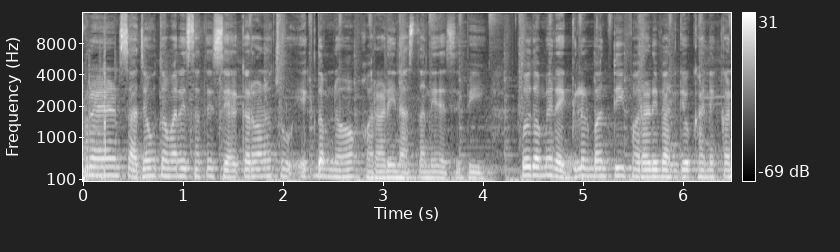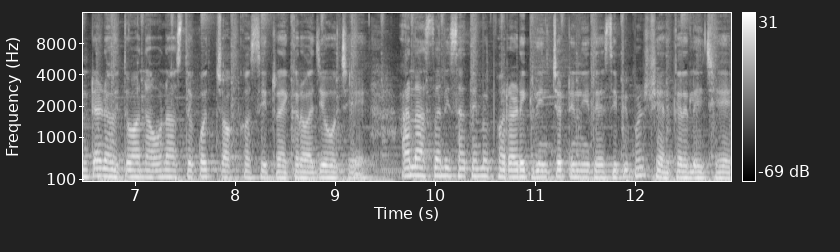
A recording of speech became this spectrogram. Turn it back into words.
ફ્રેન્ડ્સ, આજે હું તમારી સાથે શેર કરવાનો છું એકદમ નવા ફરાળી નાસ્તાની રેસીપી. તો તમે રેગ્યુલર બનતી ફરાળી વાનગીઓ ખાઈને કંટાળ્યા હોય તો આ નવો નાસ્તો કોઈ ચોક્કસથી ટ્રાય કરવા જેવો છે. આ નાસ્તાની સાથે મેં ફરાળી ગ્રીન ચટણીની રેસીપી પણ શેર કરેલી છે.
